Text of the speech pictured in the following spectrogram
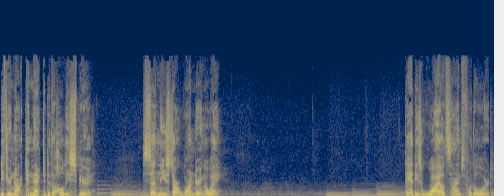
if you're not connected to the Holy Spirit, suddenly you start wandering away. They had these wild signs for the Lord,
